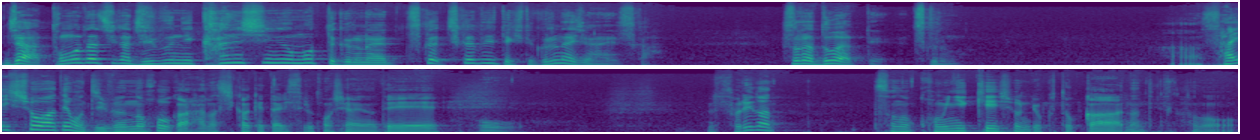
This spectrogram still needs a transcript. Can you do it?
じゃあ友達が自分に関心を持ってくれない近づいてきてくれないじゃないですか。それはどうやって作るの？最初はでも自分の方から話しかけたりするかもしれないのでそれがそのコミュニケーション力とかなんていうんですかその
